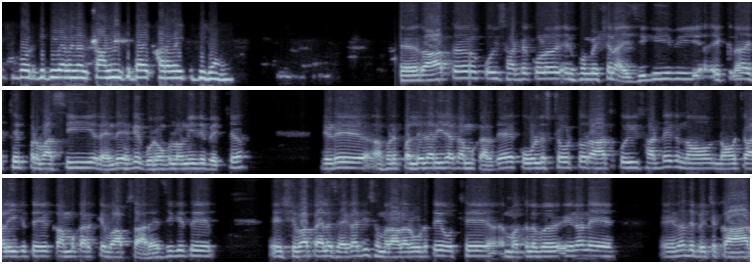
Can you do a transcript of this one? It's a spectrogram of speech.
ਸਪੋਰਟ ਕੀਤੀ ਜਾਵੇ ਉਹਨਾਂ ਨੂੰ ਕਾਨੂੰਨੀ ਕਾਰਵਾਈ ਕੀਤੀ ਜਾਵੇ। ਅਹ ਰਾਤ ਕੋਈ ਸਾਡੇ ਕੋਲ ਇਨਫੋਰਮੇਸ਼ਨ ਆਈ ਸੀਗੀ ਵੀ ਇੱਕ ਨਾ ਇੱਥੇ ਪ੍ਰਵਾਸੀ ਰਹਿੰਦੇ ਹੈਗੇ ਗੁਰੋਂ ਕਲੋਨੀ ਦੇ ਵਿੱਚ, ਜਿਹੜੇ ਆਪਣੇ ਪੱਲੇਦਾਰੀ ਦਾ ਕੰਮ ਕਰਦੇ ਆ ਕੋਲਡ ਸਟੋਰ ਤੋਂ ਰਾਤ ਕੋਈ 9:30 9:40 ਕਿਤੇ ਕੰਮ ਕਰਕੇ ਵਾਪਸ ਆ ਰਹੇ ਸੀਗੇ ਤੇ ਇਹ ਸ਼ਿਵਾ ਪੈਲੇਸ ਹੈਗਾ ਜੀ, ਸਮਰਾਲਾ ਰੋਡ ਤੇ, ਉੱਥੇ ਮਤਲਬ ਇਹਨਾਂ ਨੇ ਇਹਨਾਂ ਦੇ ਵਿੱਚ ਕਾਰ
